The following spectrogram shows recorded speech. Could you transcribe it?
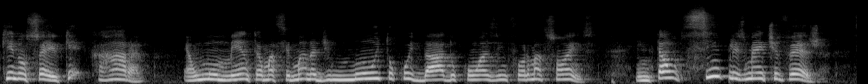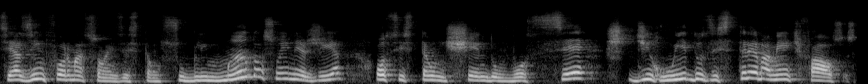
que não sei o que. Cara, é um momento, é uma semana de muito cuidado com as informações. Então, simplesmente veja se as informações estão sublimando a sua energia ou se estão enchendo você de ruídos extremamente falsos.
